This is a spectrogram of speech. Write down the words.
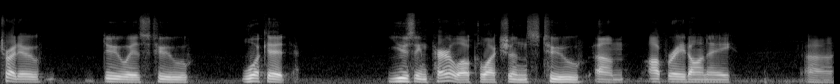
try to do is to look at using parallel collections to um, operate on a uh,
